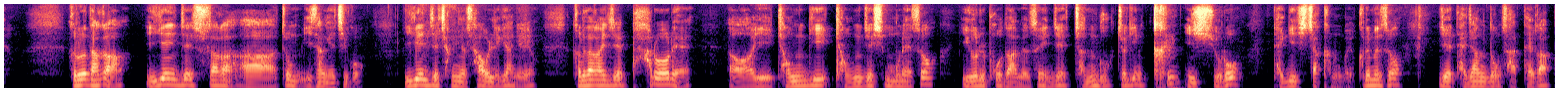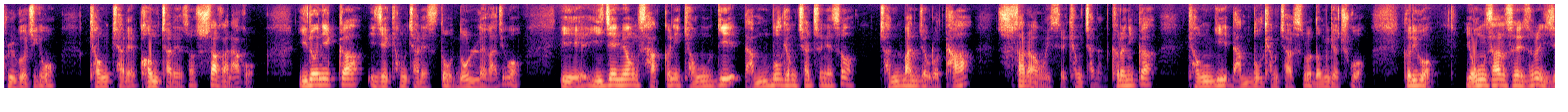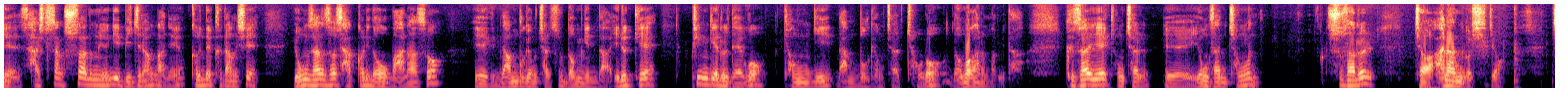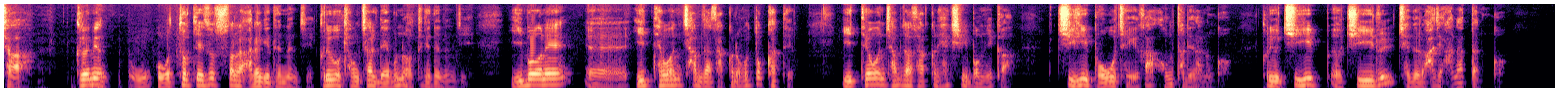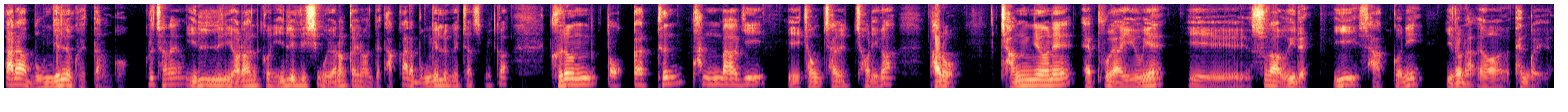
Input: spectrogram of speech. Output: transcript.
그러다가 이게 이제 수사가 아, 좀 이상해지고 이게 이제 작년 4월 얘기 아니에요. 그러다가 이제 8월에 어, 이 경기 경제신문에서 이거를 보도하면서 이제 전국적인 큰 이슈로 되기 시작하는 거예요. 그러면서 이제 대장동 사태가 불거지고 경찰에 검찰에서 수사가 나고 이러니까 이제 경찰에서도 놀래가지고 이 이재명 사건이 경기 남부경찰청에서 전반적으로 다 수사를 하고 있어요. 경찰은. 그러니까 경기 남부경찰서로 넘겨주고 그리고 용산서에서는 이제 사실상 수사 능력이 미진한 거 아니에요? 그런데 그 당시에 용산서 사건이 너무 많아서 예, 남부경찰서로 넘긴다. 이렇게 핑계를 대고 경기 남부경찰청으로 넘어가는 겁니다. 그 사이에 경찰 예, 용산청은 수사를 저 안 한 것이죠. 자, 그러면 어떻게 해서 수사를 안 하게 됐는지 그리고 경찰 내부는 어떻게 됐는지 이번에 에, 이태원 참사 사건하고 똑같아요. 이태원 참사 사건의 핵심이 뭡니까? 지휘 보고 체계가 엉터리 나는 거. 그리고 지휘, 어, 지휘를 제대로 하지 않았다는 거. 깔아 뭉개려고 했다는 거. 그렇잖아요. 112, 11건, 112 신고 11건이 나왔는데 다 깔아 뭉개려고 했지 않습니까? 그런 똑같은 판막이 이 경찰 처리가 바로 작년에 FIU의 이 수사 의뢰, 이 사건이 일어나, 어, 된 거예요.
